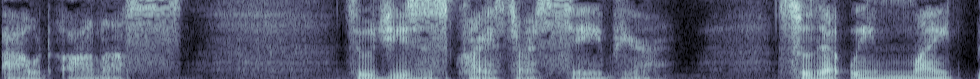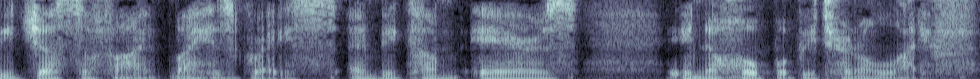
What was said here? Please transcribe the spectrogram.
out on us through Jesus Christ our Savior so that we might be justified by his grace and become heirs in the hope of eternal life.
